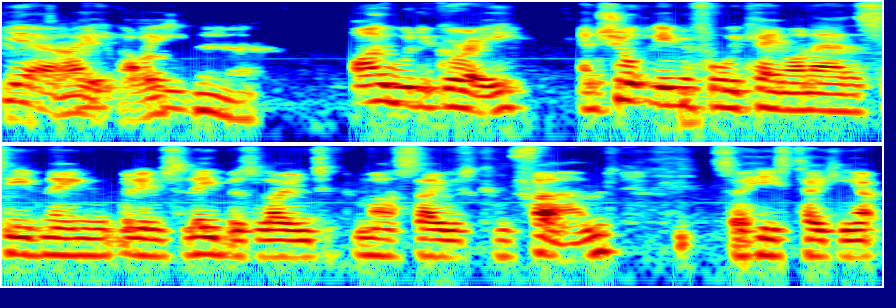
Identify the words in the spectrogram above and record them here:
yeah, I, was, I, yeah, I would agree. And shortly before we came on air this evening, William Saliba's loan to Marseille was confirmed, so he's taking up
